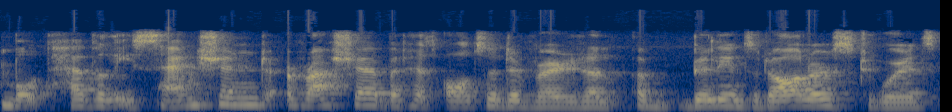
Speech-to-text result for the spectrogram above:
both heavily sanctioned Russia, but has also diverted a, a billions of dollars towards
